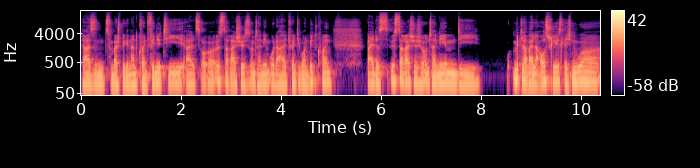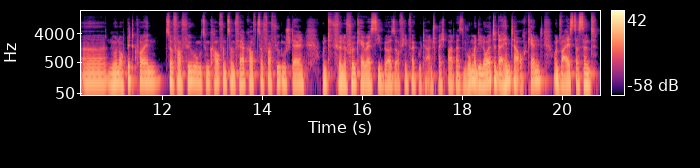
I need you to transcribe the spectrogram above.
Da sind zum Beispiel genannt Coinfinity als österreichisches Unternehmen oder halt 21 Bitcoin. Beides österreichische Unternehmen, die mittlerweile ausschließlich nur, äh, nur noch Bitcoin zur Verfügung zum Kauf und zum Verkauf zur Verfügung stellen und für eine Full KYC Börse auf jeden Fall gute Ansprechpartner sind, wo man die Leute dahinter auch kennt und weiß, das sind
